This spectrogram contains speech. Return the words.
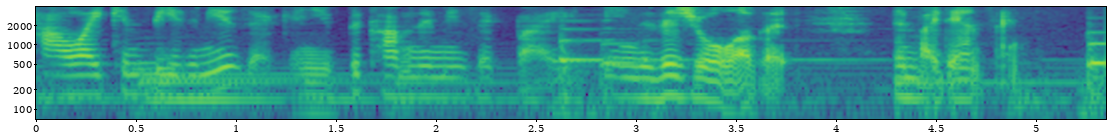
how I can be the music. And you become the music by being the visual of it and by dancing.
